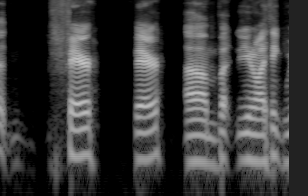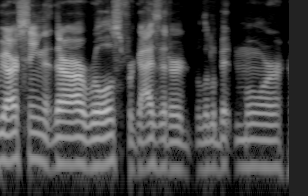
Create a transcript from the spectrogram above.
Uh, fair, fair. Um, but you know, I think we are seeing that there are roles for guys that are a little bit more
